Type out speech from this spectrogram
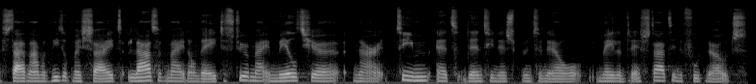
staat namelijk niet op mijn site, laat het mij dan weten. Stuur mij een mailtje naar team.dentines.nl. Mailadres staat in de footnotes.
